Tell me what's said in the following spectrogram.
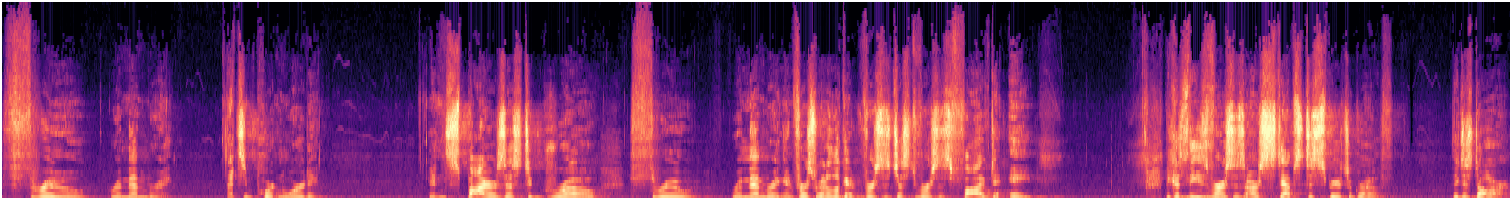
through remembering. That's important wording. It inspires us to grow through remembering. And first, we're going to look at verses, just verses five to eight, because these verses are steps to spiritual growth. They just are.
